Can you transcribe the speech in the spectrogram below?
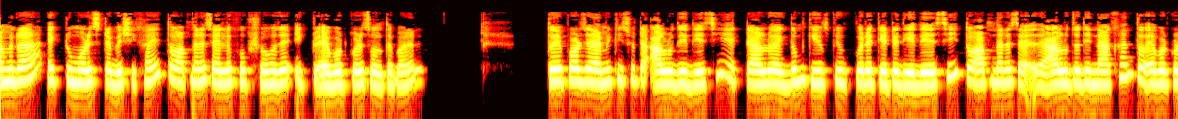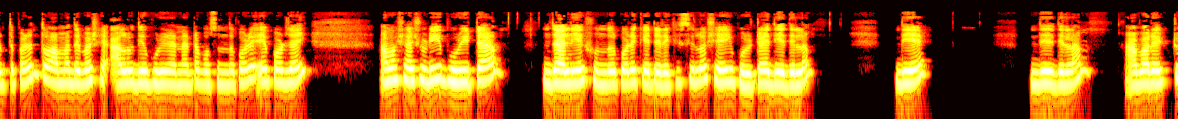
আমরা একটু মরিচটা বেশি খাই, তো আপনারা চাইলে খুব সহজে একটু অ্যাভয়েড করে চলতে পারেন। তো এই পর্যায়ে আমি কিছুটা আলু দিয়ে দিয়েছি, একটা আলু একদম কিউব কিউব করে কেটে দিয়ে দিয়েছি। তো আপনারা আলু যদি না খান তো অ্যাভয়েড করতে পারেন। তো আমাদের বাসায় আলু দিয়ে ভুড়ি রান্নাটা পছন্দ করে। এই পর্যায়ে আমার শাশুড়ি ভুড়িটা জ্বালিয়ে সুন্দর করে কেটে রেখেছিল, সেই ভুড়িটাই দিয়ে দিলাম। দিয়ে দিয়ে দিলাম। আবার একটু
